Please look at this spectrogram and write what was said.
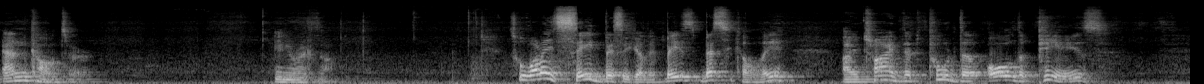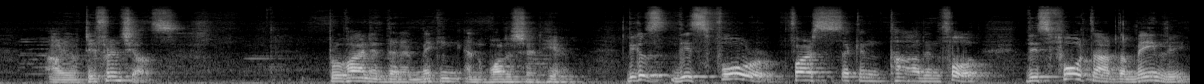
encounter in your exam. So what I said basically, basically, I tried that put the all the p's are your differentials, provided that I'm making an watershed here. Because these four, first, second, third, and fourth, these fourth are the mainly,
